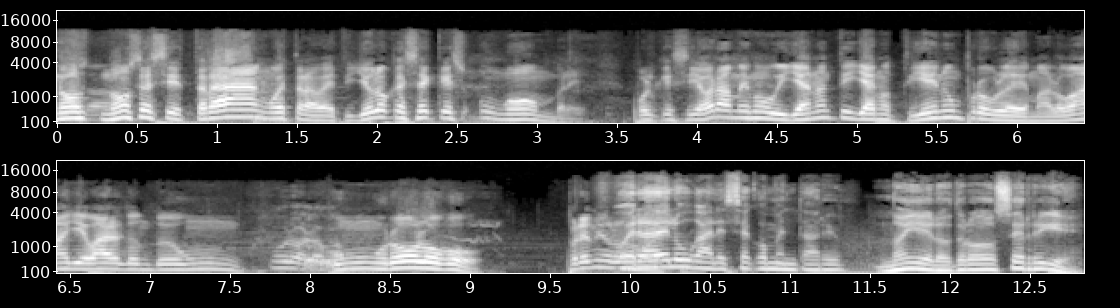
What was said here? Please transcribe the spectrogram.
no, no sé si es trans o es travesti. Yo lo que sé que es un hombre. Porque si ahora mismo Villano Antillano tiene un problema, lo van a llevar donde un un urólogo. Premio Fuera de lugar ese comentario. No, y el otro se ríe.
